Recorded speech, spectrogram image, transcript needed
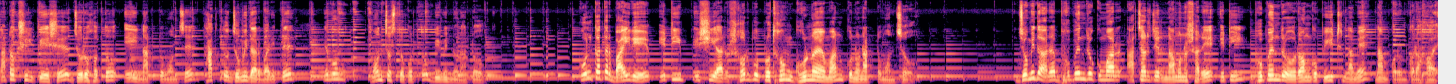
নাটক শিল্পী এসে জড়ো হতো এই নাট্যমঞ্চে, থাকতো জমিদার বাড়িতে এবং মঞ্চস্থ করত বিভিন্ন নাটক। কলকাতার বাইরে এটি এশিয়ার সর্বপ্রথম ঘূর্ণায়মান কোনো নাট্যমঞ্চ। জমিদার ভূপেন্দ্র কুমার আচার্যের নামানুসারে এটি ভূপেন্দ্র রঙ্গপীঠ নামে নামকরণ করা হয়।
